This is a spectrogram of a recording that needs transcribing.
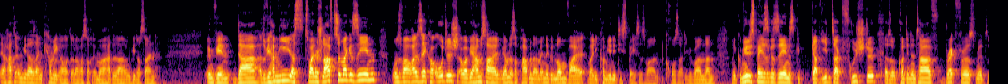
er hatte irgendwie da sein Coming Out oder was auch immer, hatte da irgendwie noch sein irgendwen da. Also wir haben nie das zweite Schlafzimmer gesehen und es war auch alles sehr chaotisch, aber wir haben es halt, wir haben das Apartment am Ende genommen, weil, weil die Community Spaces waren großartig. Wir waren dann in Community Spaces gesehen, es gab jeden Tag Frühstück, also Continental Breakfast mit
